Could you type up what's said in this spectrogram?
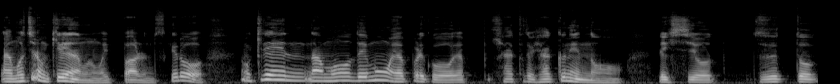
あもちろん綺麗なものもいっぱいあるんですけど綺麗なものでもやっぱりこうや例えば100年の歴史をずっと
